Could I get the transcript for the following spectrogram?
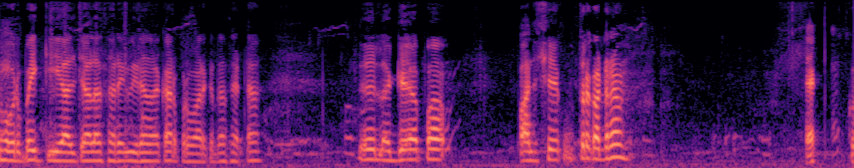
ਹੋਰ ਬਈ ਕੀ ਹਾਲ ਚਾਲ ਆ ਸਾਰੇ ਵੀਰਾਂ ਦਾ, ਘਰ ਪਰਿਵਾਰ ਕਿਦਾਂ ਸੈੱਟ ਆ? ਤੇ ਲੱਗੇ ਆਪਾਂ ਪੰਜ ਛੇ ਕਬੂਤਰ ਕੱਢਣਾ। ਇੱਕ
